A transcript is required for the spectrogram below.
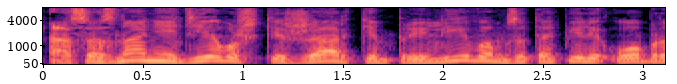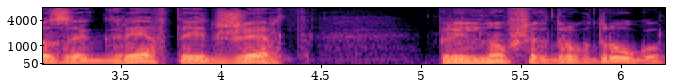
а сознание девушки жарким приливом затопили образы Грефта и Джерт, прильнувших друг к другу.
